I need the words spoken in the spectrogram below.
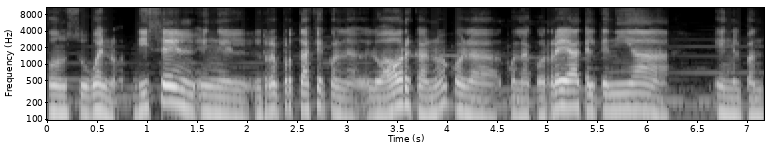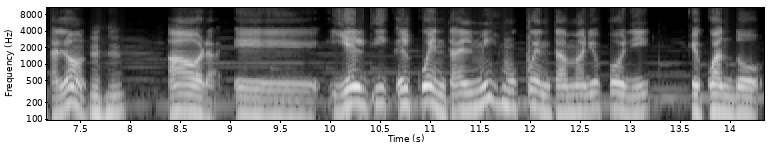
con su, bueno, dice en, en el reportaje con la, lo ahorca, ¿no? Con la, con la correa que él tenía en el pantalón. Ahora, eh, y él, él cuenta, él mismo cuenta, Mario Poggi, que cuando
